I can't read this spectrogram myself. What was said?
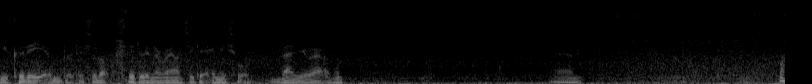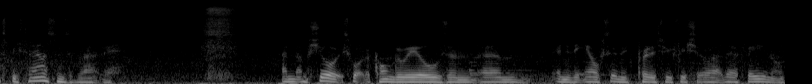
you could eat them, but there's a lot of fiddling around to get any sort of value out of them. Um, must be thousands of them out there, and I'm sure it's what the conger eels and um, anything else, any predatory fish that are out there feeding on.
